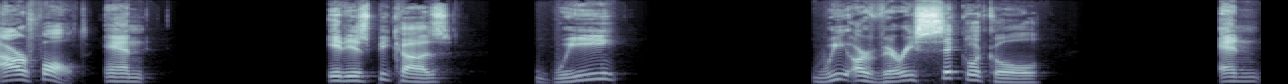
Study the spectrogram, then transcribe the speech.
our fault and it is because we we are very cyclical and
